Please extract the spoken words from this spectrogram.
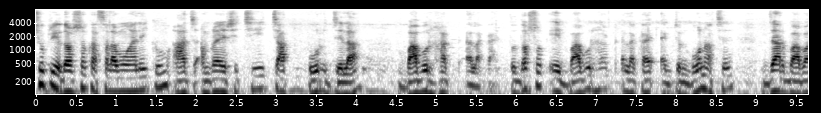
সুপ্রিয় দর্শক আসসালামু আলাইকুম। আজ আমরা এসেছি চাঁদপুর জেলা বাবুরহাট এলাকায়। তো দর্শক এই বাবুরহাট এলাকায় একজন বোন আছে যার বাবা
